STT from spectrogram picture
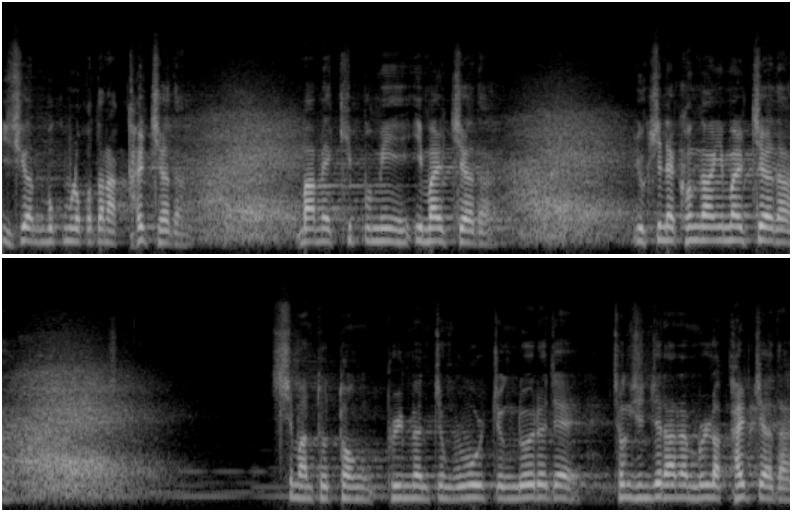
이 시간 묶음을 놓고 떠나 갈지어다. 마음의 기쁨이 임할지어다. 육신의 건강이 임할지어다. 심한 두통, 불면증, 우울증, 노이로제, 정신질환은 물러갈지어다.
